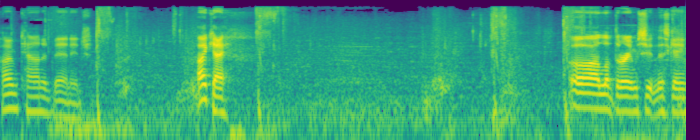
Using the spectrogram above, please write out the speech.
Hometown advantage. Okay. Oh, I love the Raimi suit in this game.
